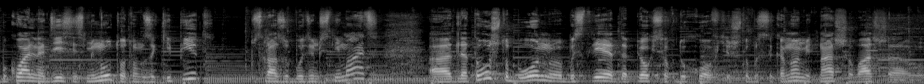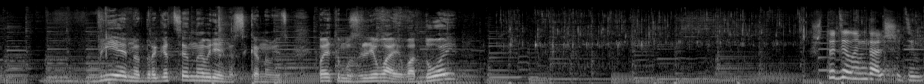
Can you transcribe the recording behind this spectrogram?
Буквально 10 минут, вот он закипит, сразу будем снимать, э, для того, чтобы он быстрее допекся в духовке, чтобы сэкономить наше, ваше время, драгоценное время сэкономить. Поэтому заливай водой, Что делаем дальше, Дим?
